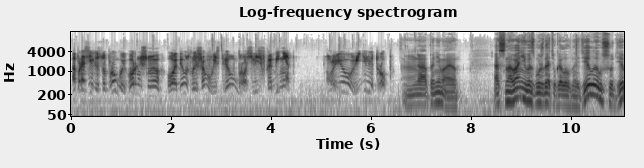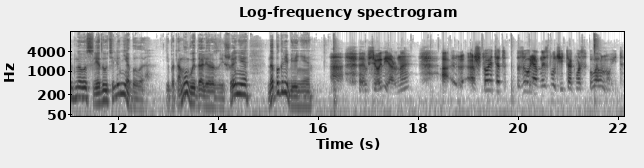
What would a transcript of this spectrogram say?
Опросили супругу и горничную, обе, услышав выстрел, бросились в кабинет. Ну и увидели труп. Да, понимаю. Оснований возбуждать уголовное дело у судебного следователя не было. И потому вы дали разрешение на погребение. А, все верно. А, а что этот заурядный случай так вас волнует?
